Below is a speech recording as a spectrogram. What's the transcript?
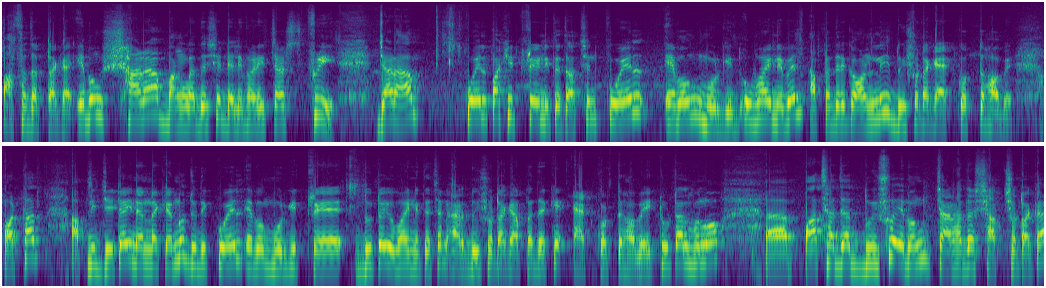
পাঁচ হাজার টাকা এবং সারা বাংলাদেশে ডেলিভারি চার্জ ফ্রি যারা কোয়েল পাখির ট্রে নিতে চাচ্ছেন কোয়েল এবং মুরগি। উভয় নেবেন, আপনাদেরকে অনলি দুইশো টাকা অ্যাড করতে হবে। অর্থাৎ আপনি যেটাই নেন না কেন, যদি কোয়েল এবং মুরগির ট্রে দুটোই উভয় নিতে চান, আর দুইশো টাকা আপনাদেরকে অ্যাড করতে হবে। এই টোটাল হলো পাঁচ হাজার দুইশো এবং চার হাজার সাতশো টাকা।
